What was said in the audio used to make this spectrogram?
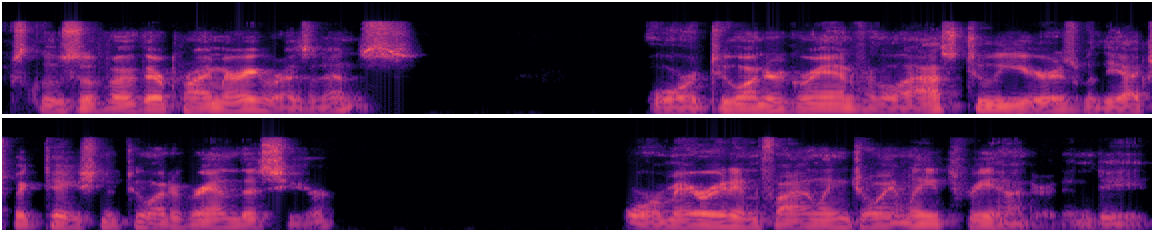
Exclusive of their primary residence. Or two hundred grand for the last two years with the expectation of two hundred grand this year. Or married and filing jointly, three hundred indeed.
